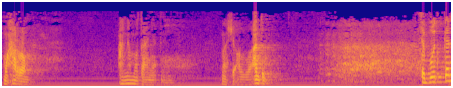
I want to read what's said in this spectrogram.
Muharram. Ana mau tanya nih. Masya Allah. Antum. Sebutkan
